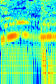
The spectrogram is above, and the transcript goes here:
you.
